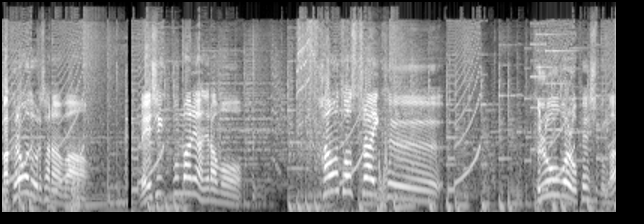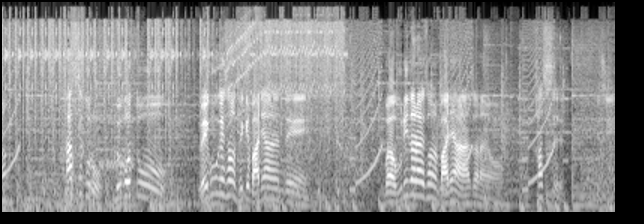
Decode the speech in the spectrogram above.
막 그런 것도 그렇잖아 막. 레이싱뿐만이 아니라 뭐 카운터 스트라이크 글로벌 오펜시브인가? 카스그로 그것도 외국에서는 되게 많이 하는데 뭐야 우리나라에서는 많이 안 하잖아요 카스 그치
